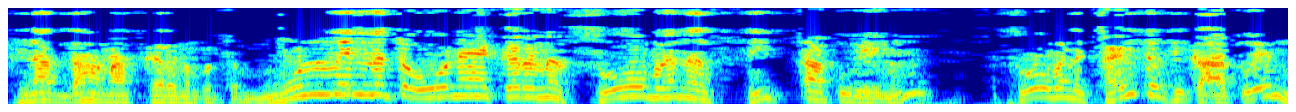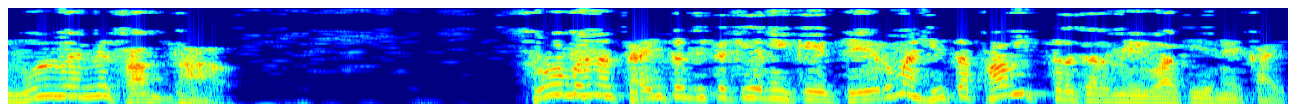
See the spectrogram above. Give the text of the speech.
පිනක් දහමක් කරනකොට මුල් වෙන්නට ඕනෑ කරන සෝබන සිත් අතුරෙන් සෝබන චෛතසික අතුරෙන් මුල් වෙන්නේ ශ්‍රද්ධාව. සෝබන චෛතසික කියන එකේ තේරුම හිත පවිත්‍ර කරන ඒවා කියන එකයි.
